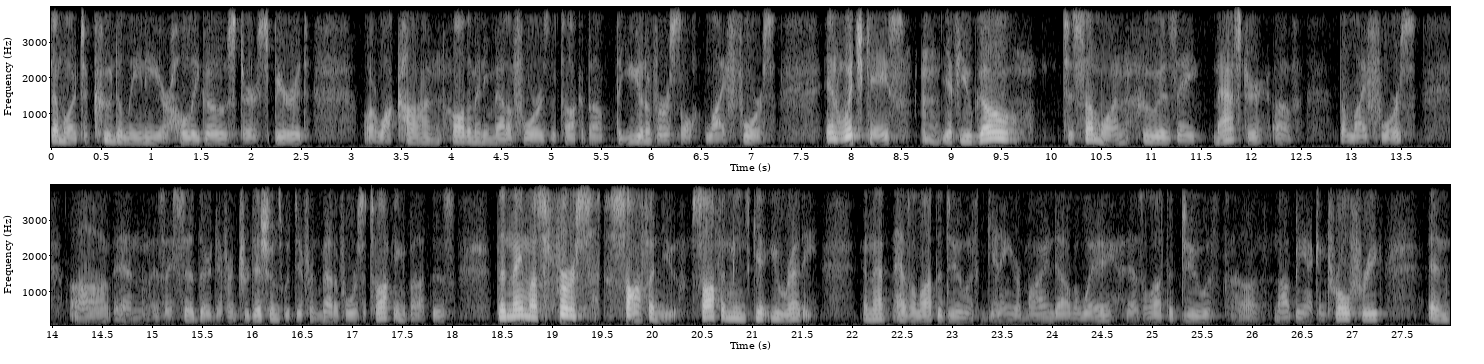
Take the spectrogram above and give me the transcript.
similar to Kundalini or Holy Ghost or Spirit or Wakan, all the many metaphors that talk about the universal life force. In which case, if you go to someone who is a master of the life force, uh, and as I said, there are different traditions with different metaphors of talking about this, then they must first soften you. Soften means get you ready and that has a lot to do with getting your mind out of the way. It has a lot to do with uh, not being a control freak, and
